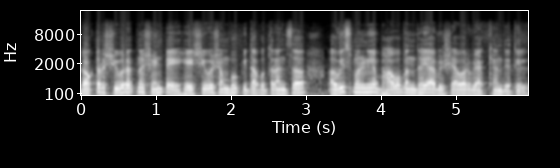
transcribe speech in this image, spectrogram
डॉक्टर शिवरत्न शेंटे हे शिवशंभू पितापुत्रांचं अविस्मरणीय भावबंध या विषयावर व्याख्यान देतील.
